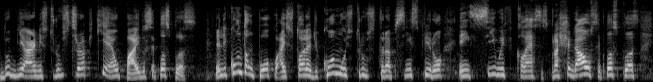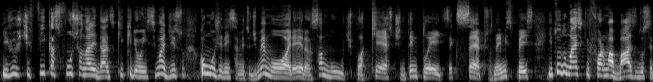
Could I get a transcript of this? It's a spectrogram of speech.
do Bjarne Stroustrup, que é o pai do C++. Ele conta um pouco a história de como o Struve-Strup se inspirou em C with Classes para chegar ao C++ e justifica as funcionalidades que criou em cima disso, como o gerenciamento de memória, herança múltipla, casting, templates, exceptions, namespace e tudo mais que forma a base do C++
